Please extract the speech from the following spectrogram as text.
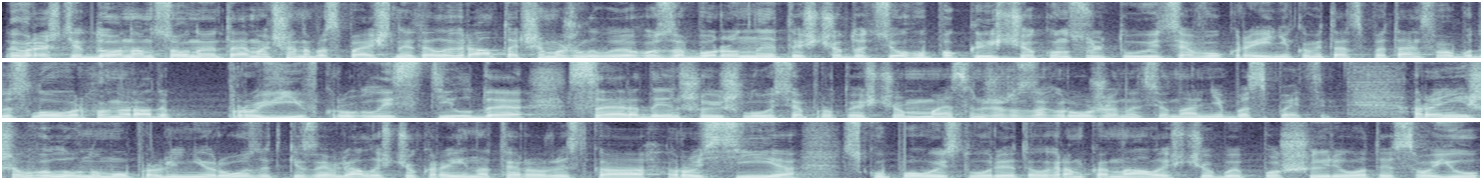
Ну, врешті до анонсованої теми, чи небезпечний телеграм та чи можливо його заборонити. Щодо цього поки що консультуються в Україні. Комітет з питань свободи слова Верховної Ради провів круглий стіл, де серед іншого йшлося про те, що месенджер загрожує національній безпеці. Раніше в головному управлінні розвідки заявляли, що країна-терористка Росія скупово і створює телеграм-канали, щоб поширювати свою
